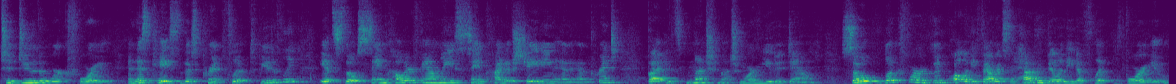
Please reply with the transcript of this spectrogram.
to do the work for you. In this case, this print flipped beautifully. It's those same color families, same kind of shading and, and print, but it's much, much more muted down. So look for good quality fabrics that have the ability to flip for you.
